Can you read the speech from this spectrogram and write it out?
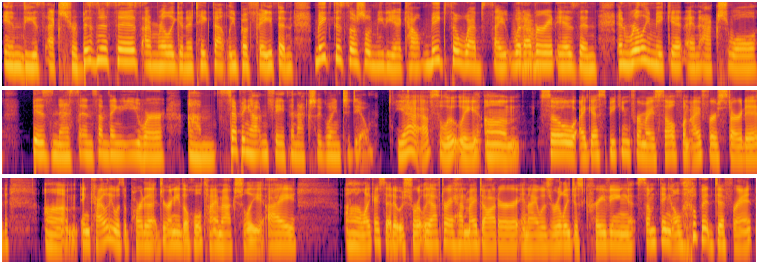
in these extra businesses. I'm really going to take that leap of faith and make the social media account, make the website, whatever it is, and and really make it an actual business and something you were um, stepping out in faith and actually going to do. Yeah, absolutely. Um, so I guess speaking for myself, when I first started, um, and Kylie was a part of that journey the whole time. Actually, I. Uh, like I said, it was shortly after I had my daughter, and I was really just craving something a little bit different.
